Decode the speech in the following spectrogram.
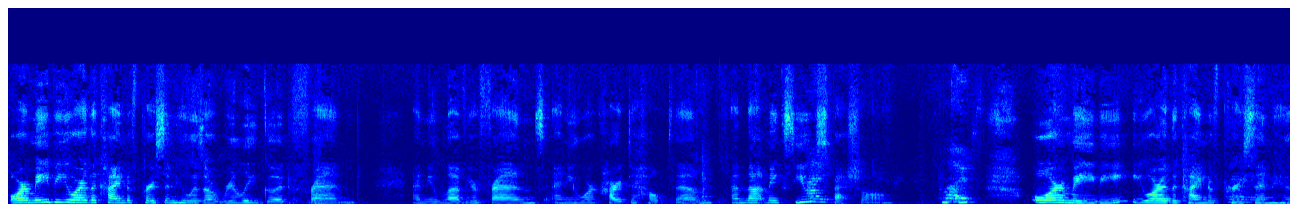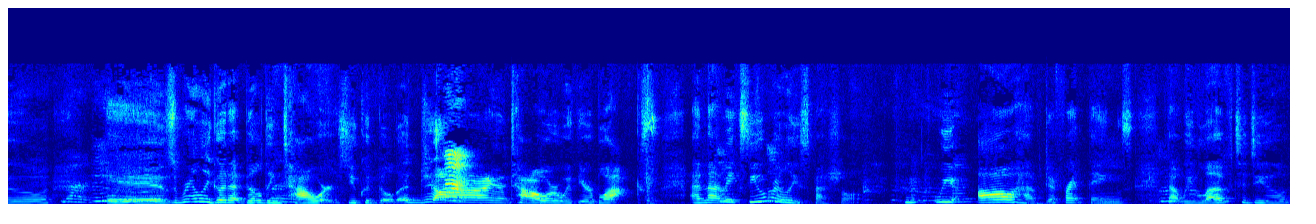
Or maybe you are the kind of person who is a really good friend and you love your friends and you work hard to help them, and that makes you special. Or maybe you are the kind of person who is really good at building towers. You could build a giant tower with your blocks, and that makes you really special. We all have different things that we love to do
